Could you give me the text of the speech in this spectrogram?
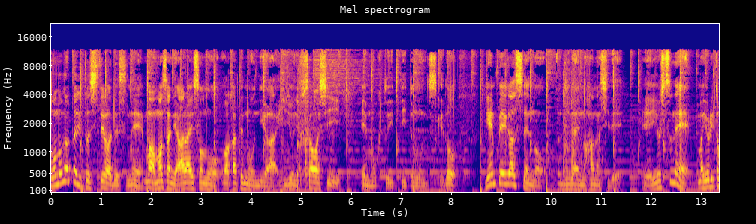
物語としてはですね、まあ、まさに荒磯の若手能には非常にふさわしい演目と言っていいと思うんですけど源平合戦の時代の話で、えー義経、まあ、頼朝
